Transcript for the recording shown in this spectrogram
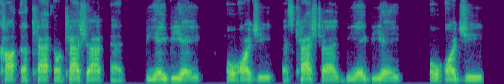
ca- uh, cat on Cash App at B A B A O R G. That's cash tag B A B A O R G.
